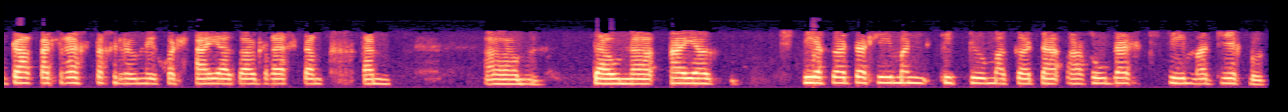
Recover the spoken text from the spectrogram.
utaqalrertarluni khallqayagaulrertan kan um tauna aya stiakata liman kitu makata akudas sim atrikut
